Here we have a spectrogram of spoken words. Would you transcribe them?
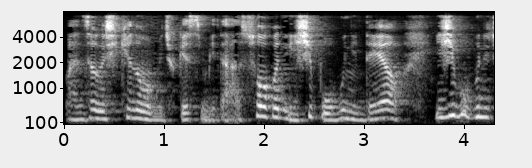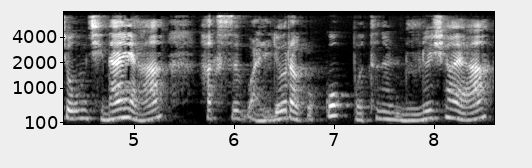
완성을 시켜 놓으면 좋겠습니다. 수업은 25분인데요. 25분이 조금 지나야 학습 완료라고 꼭 버튼을 누르셔야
